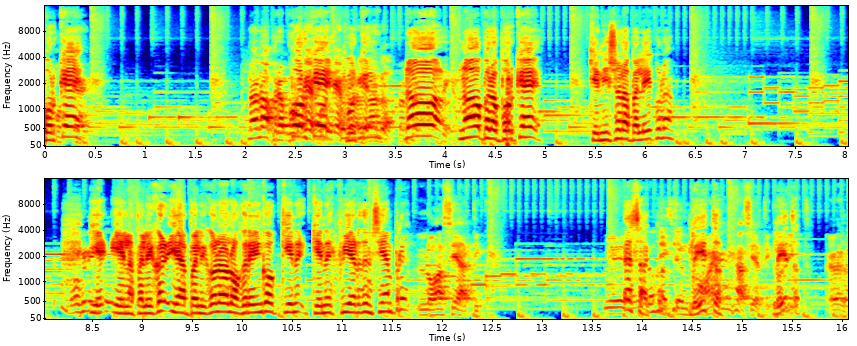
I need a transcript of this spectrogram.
¿Por qué? No, no, pero ¿por, ¿Por qué? qué? ¿Por qué? No, no, No, pero- no, ¿por qué? ¿Quién hizo la película? Y, y en la película, y en la película de los gringos, ¿quiénes, quiénes pierden siempre? Los asiáticos. Exacto. King Kong Listo. es asiático, Listo. es verdad.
